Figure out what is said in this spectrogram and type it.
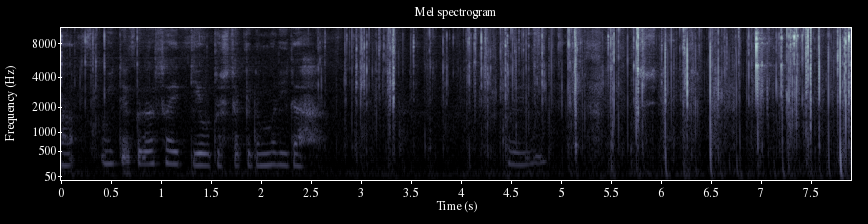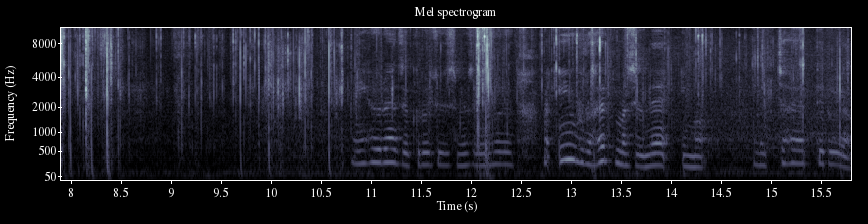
あ見てくださいって言おうとしたけど無理だ。これンフルエンザ黒字ですインフルエンザインフル流行ってますよね。今。めっちゃ流行ってるやん。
